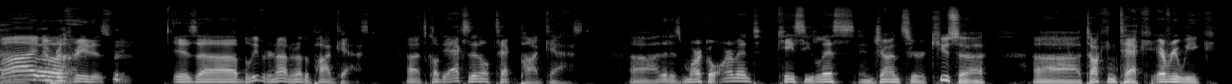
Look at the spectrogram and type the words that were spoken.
My number three this week is, uh, believe it or not, another podcast. Uh, it's called the Accidental Tech Podcast. Uh, that is Marco Arment, Casey Liss, and John Siracusa uh, talking tech every week,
